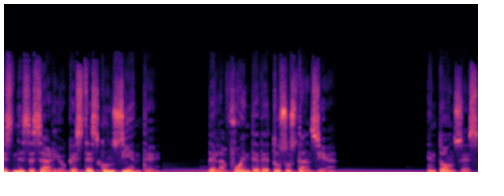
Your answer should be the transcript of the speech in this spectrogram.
Es necesario que estés consciente de la fuente de tu sustancia. Entonces,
